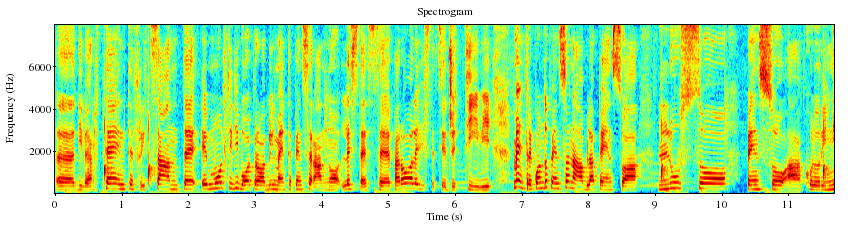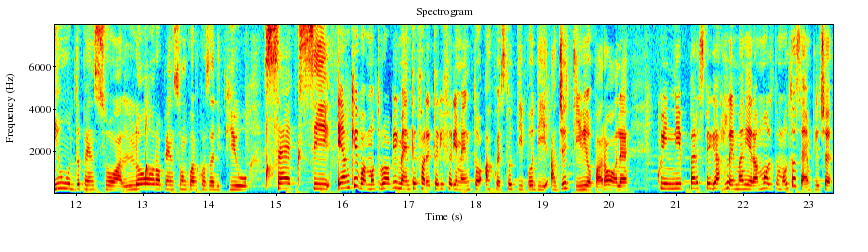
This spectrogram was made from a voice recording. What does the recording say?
uh, divertente, frizzante e molti di voi probabilmente penseranno le stesse parole, gli stessi aggettivi. Mentre quando penso a Nabla penso a lusso, penso a colori nude, penso all'oro, penso a un qualcosa di più sexy. E anche voi molto probabilmente farete riferimento a questo tipo di aggettivi o parole. Quindi per spiegarla in maniera molto molto semplice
